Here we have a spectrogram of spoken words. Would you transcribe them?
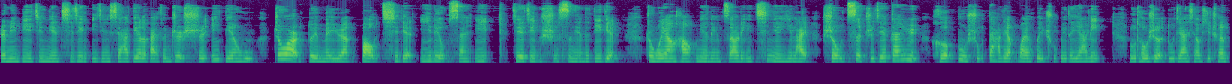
人民币今年迄今已经下跌了百分之十一点五。周二对美元报七点一六三一，接近十四年的低点。中国央行面临自二零一七年以来首次直接干预和部署。大量外汇储备的压力。路透社独家消息称，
